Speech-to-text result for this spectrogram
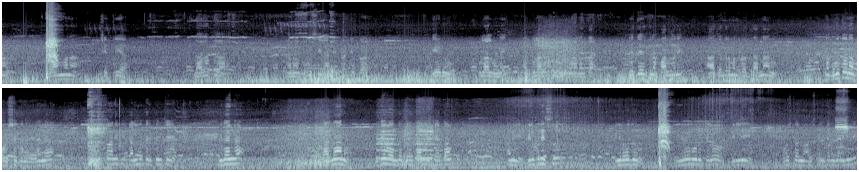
బ్రాహ్మణ క్షత్రియ దాదాపుగా మన భూశీల అనేటువంటి ఒక ఏడు కులాలు ఉన్నాయి. ఆ కులాలకు చెందిన వారంతా పెద్ద ఎత్తున పాల్గొని ఆ జంత్రమంత్ర ధర్నాను నా భూతో నా భవిష్యత్తు అనే విధంగా ప్రభుత్వానికి కళ్ళు తెరిపించే విధంగా ధర్నాను విజయవంతం చేద్దాం చేద్దాం అని పిలుపునిస్తూ ఈరోజు ఇరవై మూడు కిలో ఢిల్లీ పోస్టర్ను ఆవిష్కరించడం జరిగింది.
